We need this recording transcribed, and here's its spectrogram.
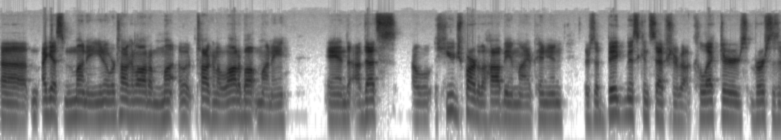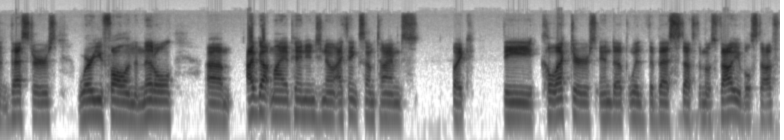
uh, I guess money. You know, we're talking a lot of mo- talking a lot about money, and uh, that's a huge part of the hobby, in my opinion. There's a big misconception about collectors versus investors, where you fall in the middle. Um, I've got my opinions. You know, I think sometimes like the collectors end up with the best stuff, the most valuable stuff.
